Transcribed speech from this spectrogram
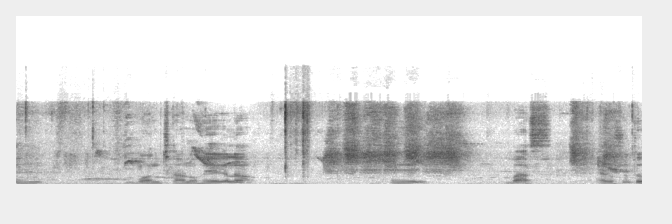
এই বন ছাড়ানো হয়ে গেল। এই বাস এখন শুধু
